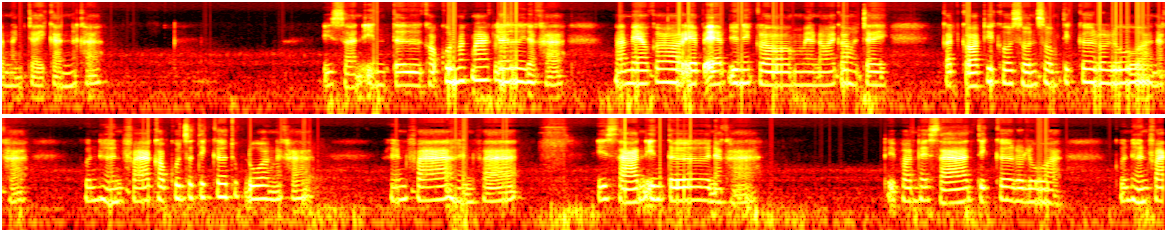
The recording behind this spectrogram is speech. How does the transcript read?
กำลังใจกันนะคะอีสานอินเตอร์ขอบคุณมาก ๆ เลยนะคะ หมาแมวก็แอบแอบอยู่ในกลอง แมวน้อยก็หัวใจกอดกอดพี่โกศลส่งติ๊กเกอร์รัวๆนะคะ คุณเหินฟ้าขอบคุณสติ๊กเกอร์ทุกดวงนะคะ เหินฟ้าเหินฟ้า อีสานอินเตอร์นะคะพี่พรไพศาลติ๊กเกอร์รัวๆคุณเหินฟ้า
